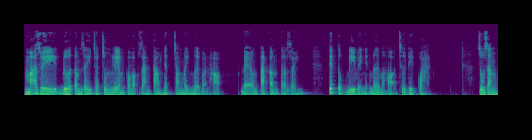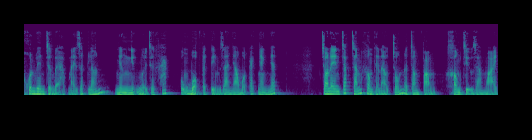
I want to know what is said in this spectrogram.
Mã Duy đưa tấm giấy cho Trung Liêm có vóc dáng cao nhất trong mấy người bọn họ. Để ông ta cầm tờ giấy. Tiếp tục đi về những nơi mà họ chưa đi qua. Dù rằng khuôn viên trường đại học này rất lớn, nhưng những người chơi khác cũng buộc phải tìm ra nhau một cách nhanh nhất. Cho nên chắc chắn không thể nào trốn ở trong phòng, không chịu ra ngoài.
